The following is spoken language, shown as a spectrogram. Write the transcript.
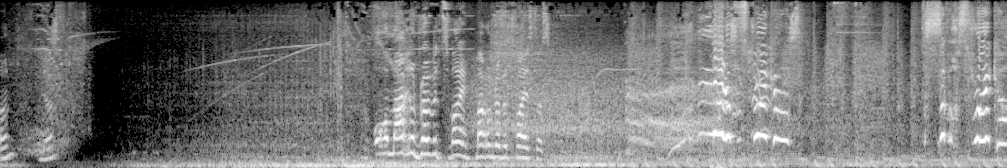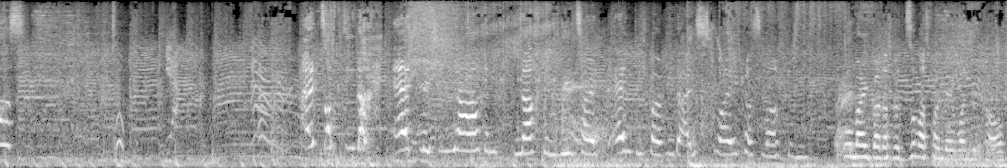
Ja. Oh, Mario Rabbit 2. Mario Rabbit 2 ist das. Ja, das ist Strikers. Das ist einfach Strikers. Als ob die nach etlichen Jahren nach den Realzeiten endlich mal wieder ein Strikers machen. Oh mein Gott, das wird sowas von Day One gekauft.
